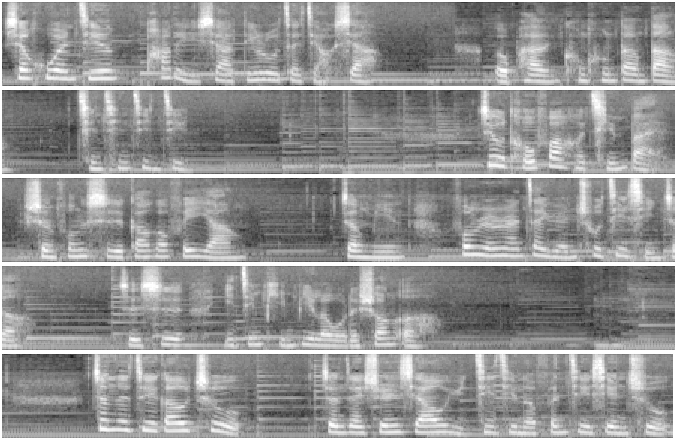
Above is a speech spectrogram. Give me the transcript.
像忽然间啪的一下跌落在脚下，耳畔空空荡荡，清清静静，只有头发和裙摆顺风势高高飞扬，证明风仍然在原处进行着，只是已经屏蔽了我的双耳。站在最高处，站在喧嚣与寂静的分界线处。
